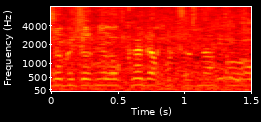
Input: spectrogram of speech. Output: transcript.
może być od niego kreda potrzebna, to...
